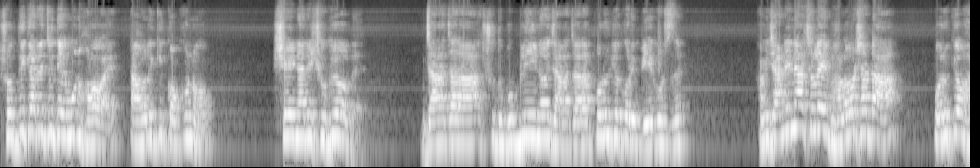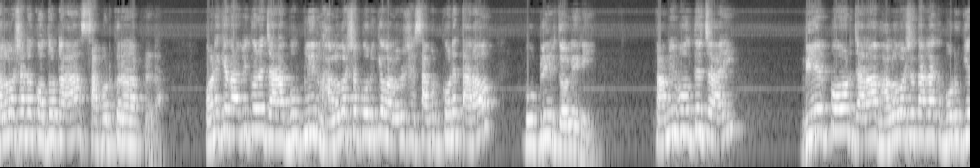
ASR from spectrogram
সত্যিকারে যদি এমন হয়, তাহলে কি কখনো সেই নারী সুখী হবে? যারা যারা শুধু বুবলিই নয়, যারা যারা পরীক্ষা করে বিয়ে করছে। আমি জানি না আসলে এই ভালোবাসাটা পরীক্ষা ভালোবাসাটা কতটা সাপোর্ট করেন আপনারা। অনেকে দাবি করে যারা বুবলির ভালোবাসা পরীক্ষা ভালোবাসা সাপোর্ট করে, তারাও বুবলির দলেরই। তো আমি বলতে চাই, বিয়ের পর যারা ভালোবাসে তারা বড়কে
